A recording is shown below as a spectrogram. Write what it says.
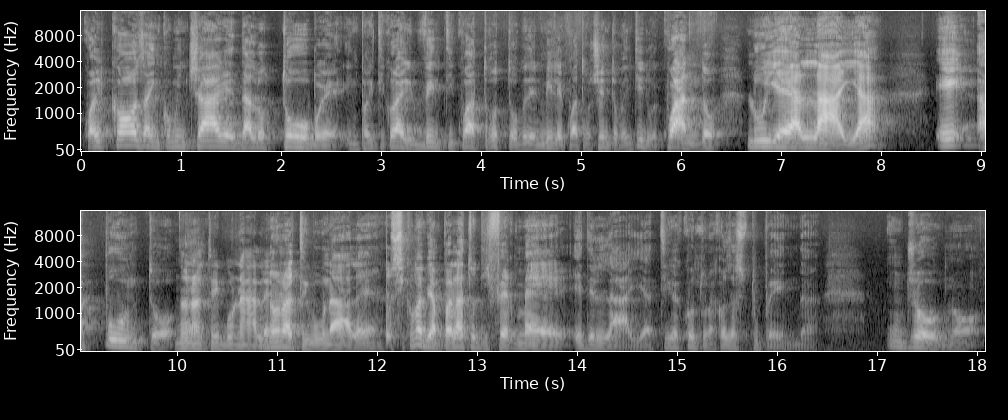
qualcosa a incominciare dall'ottobre, in particolare il 24 ottobre del 1422, quando lui è all'Aia e appunto Non al tribunale. non al tribunale. Siccome abbiamo parlato di Fermer e dell'AIA, ti racconto una cosa stupenda. Un giorno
